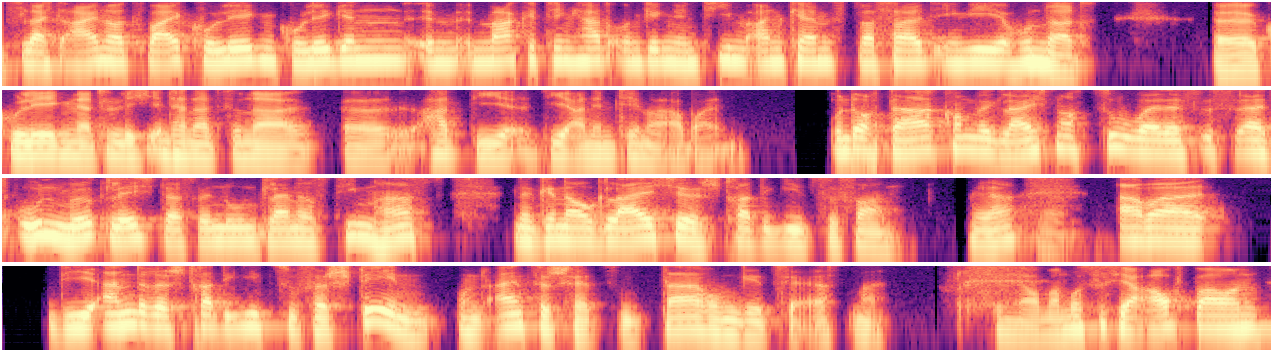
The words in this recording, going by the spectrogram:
vielleicht ein oder zwei Kollegen, Kolleginnen im, im Marketing hat und gegen ein Team ankämpft, was halt irgendwie 100 äh, Kollegen natürlich international äh, hat, die, die an dem Thema arbeiten. Und auch da kommen wir gleich noch zu, weil es ist halt unmöglich, dass wenn du ein kleineres Team hast, eine genau gleiche Strategie zu fahren. Ja. ja. Aber die andere Strategie zu verstehen und einzuschätzen, darum geht's ja erstmal. Genau, man muss es ja aufbauen.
